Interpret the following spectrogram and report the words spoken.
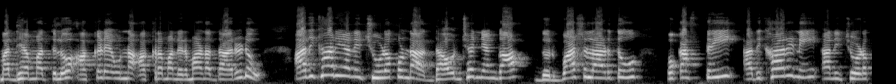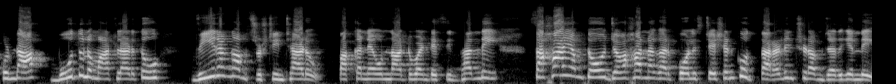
మధ్య మత్తులో అక్కడే ఉన్న అక్రమ నిర్మాణదారుడు అధికారి అని చూడకుండా దౌర్జన్యంగా దుర్భాషలాడుతూ ఒక స్త్రీ అధికారిని అని చూడకుండా బూతులు మాట్లాడుతూ వీరంగం సృష్టించాడు. పక్కనే ఉన్నటువంటి సిబ్బంది సహాయంతో జవహర్ నగర్ పోలీస్ స్టేషన్కు తరలించడం జరిగింది.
